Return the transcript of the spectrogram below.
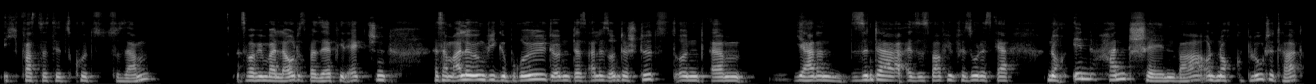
ich fasse das jetzt kurz zusammen. Es war auf jeden Fall laut, es war sehr viel Action. Das haben alle irgendwie gebrüllt und das alles unterstützt. Und ähm, ja, dann sind da, also es war auf jeden Fall so, dass er noch in Handschellen war und noch geblutet hat.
